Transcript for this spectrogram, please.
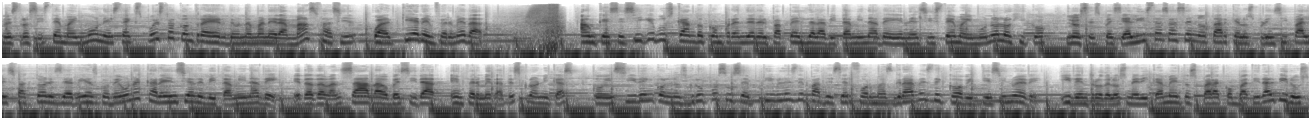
nuestro sistema inmune está expuesto a contraer de una manera más fácil cualquier enfermedad. Aunque se sigue buscando comprender el papel de la vitamina D en el sistema inmunológico, los especialistas hacen notar que los principales factores de riesgo de una carencia de vitamina D, edad avanzada, obesidad, enfermedades crónicas, coinciden con los grupos susceptibles de padecer formas graves de COVID-19. Y dentro de los medicamentos para combatir al virus,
